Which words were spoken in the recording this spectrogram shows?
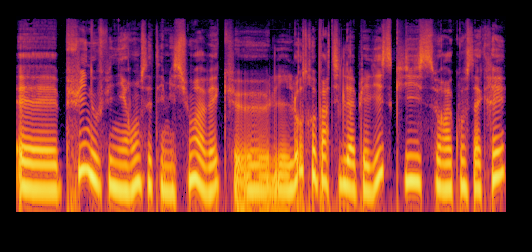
puis nous finirons cette émission avec l'autre partie de la playlist qui sera consacrée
